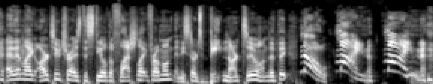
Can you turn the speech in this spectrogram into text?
And then like R two tries to steal the flashlight from him, and he starts beating R two on the thing. No, mine, mine.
